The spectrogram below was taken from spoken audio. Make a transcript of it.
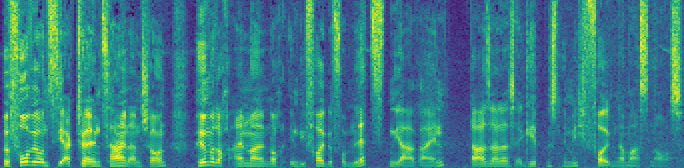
Bevor wir uns die aktuellen Zahlen anschauen, hören wir doch einmal noch in die Folge vom letzten Jahr rein. Da sah das Ergebnis nämlich folgendermaßen aus.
